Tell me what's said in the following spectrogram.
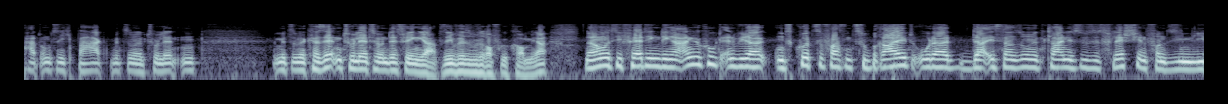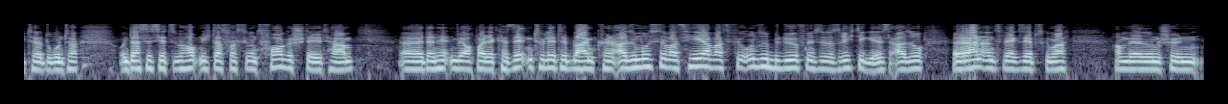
hat uns nicht behagt mit so einer Toiletten, mit so einer Kassettentoilette und deswegen, ja, sind wir so drauf gekommen, ja. Dann haben wir uns die fertigen Dinge angeguckt, entweder, um es kurz zu fassen, zu breit oder da ist dann so ein kleines süßes Fläschchen von 7 Liter drunter und das ist jetzt überhaupt nicht das, was wir uns vorgestellt haben. Äh, dann hätten wir auch bei der Kassettentoilette bleiben können. Also musste was her, was für unsere Bedürfnisse das Richtige ist. Also ran ans Werk selbst gemacht. Haben wir so einen schönen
